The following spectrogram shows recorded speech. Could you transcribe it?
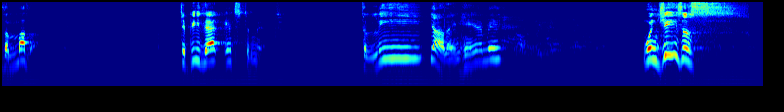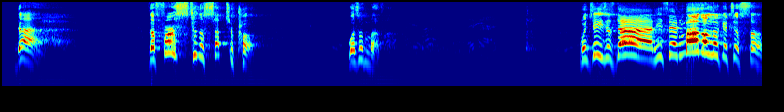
the mother to be that instrument to lead. Y'all ain't hearing me. When Jesus died, the first to the sepulchre was a mother. When Jesus died, he said, Mother, look at your son.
